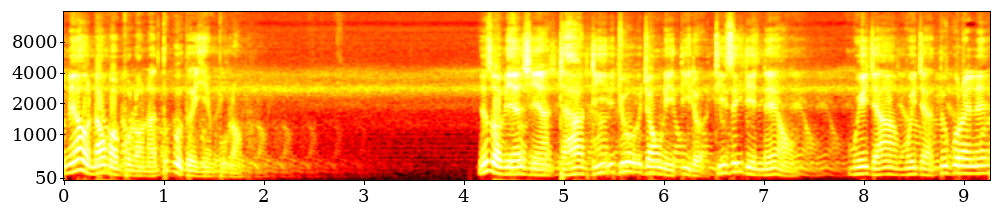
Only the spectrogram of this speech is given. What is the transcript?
သူများကိုနောက်မှပူလောင်တာသူ့ကိုယ်သူရင်ပူလောင်မြတ်စွာဘုရားရှင်ကဒါဒီအကျိုးအကြောင်းတွေသိတော့ဒီစိတ်တွေနဲအောင်မွေးကြမွေးကြသူကိုယ်တိုင်လည်း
